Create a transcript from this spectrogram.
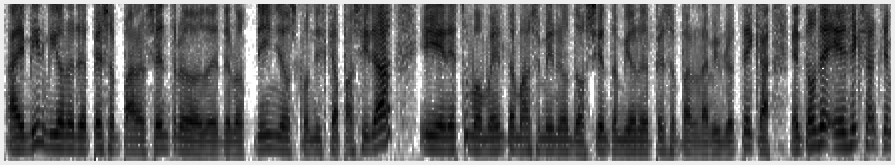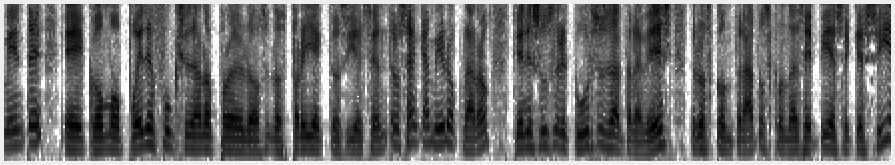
hay mil millones de pesos para el Centro de, los Niños con Discapacidad y en este momento más o menos 200 millones de pesos para la biblioteca. Entonces es exactamente eh, cómo pueden funcionar los, los, proyectos y el Centro San Camilo, claro, tiene sus recursos a través de los contratos con las EPS, que sí,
